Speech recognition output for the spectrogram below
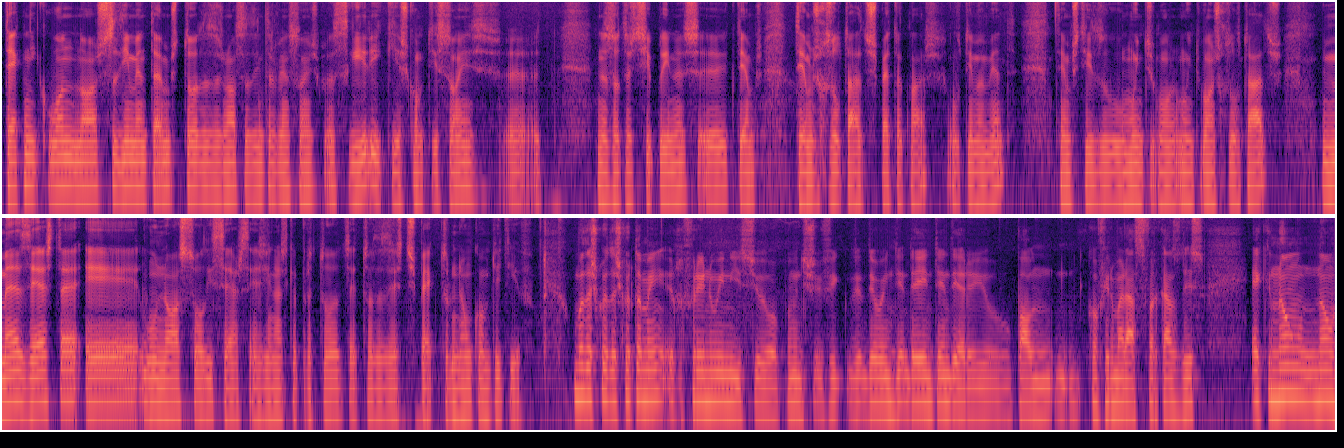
técnico onde nós sedimentamos todas as nossas intervenções a seguir e que as competições uh, nas outras disciplinas uh, que temos. Temos resultados espetaculares, ultimamente, temos tido muitos bons, muito bons resultados mas esta é o nosso alicerce, é a ginástica para todos, é todo este espectro não competitivo. Uma das coisas que eu também referi no início, ou pelo menos deu a entender, e o Paulo confirmará se for caso disso, é que não, não,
